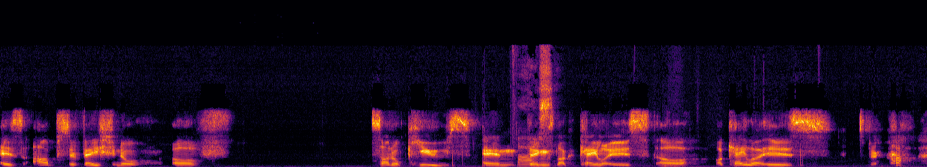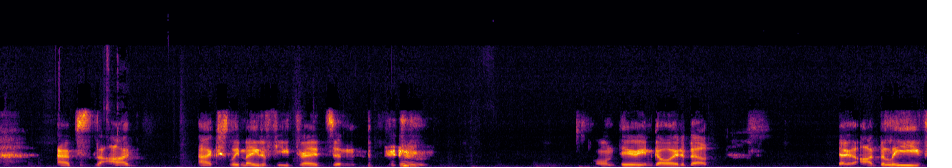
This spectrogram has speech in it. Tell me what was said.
as observational of subtle cues and Ah, things like Kayla is. Oh, uh, Kayla is. I've actually made a few threads and on Therian Guide about. I believe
